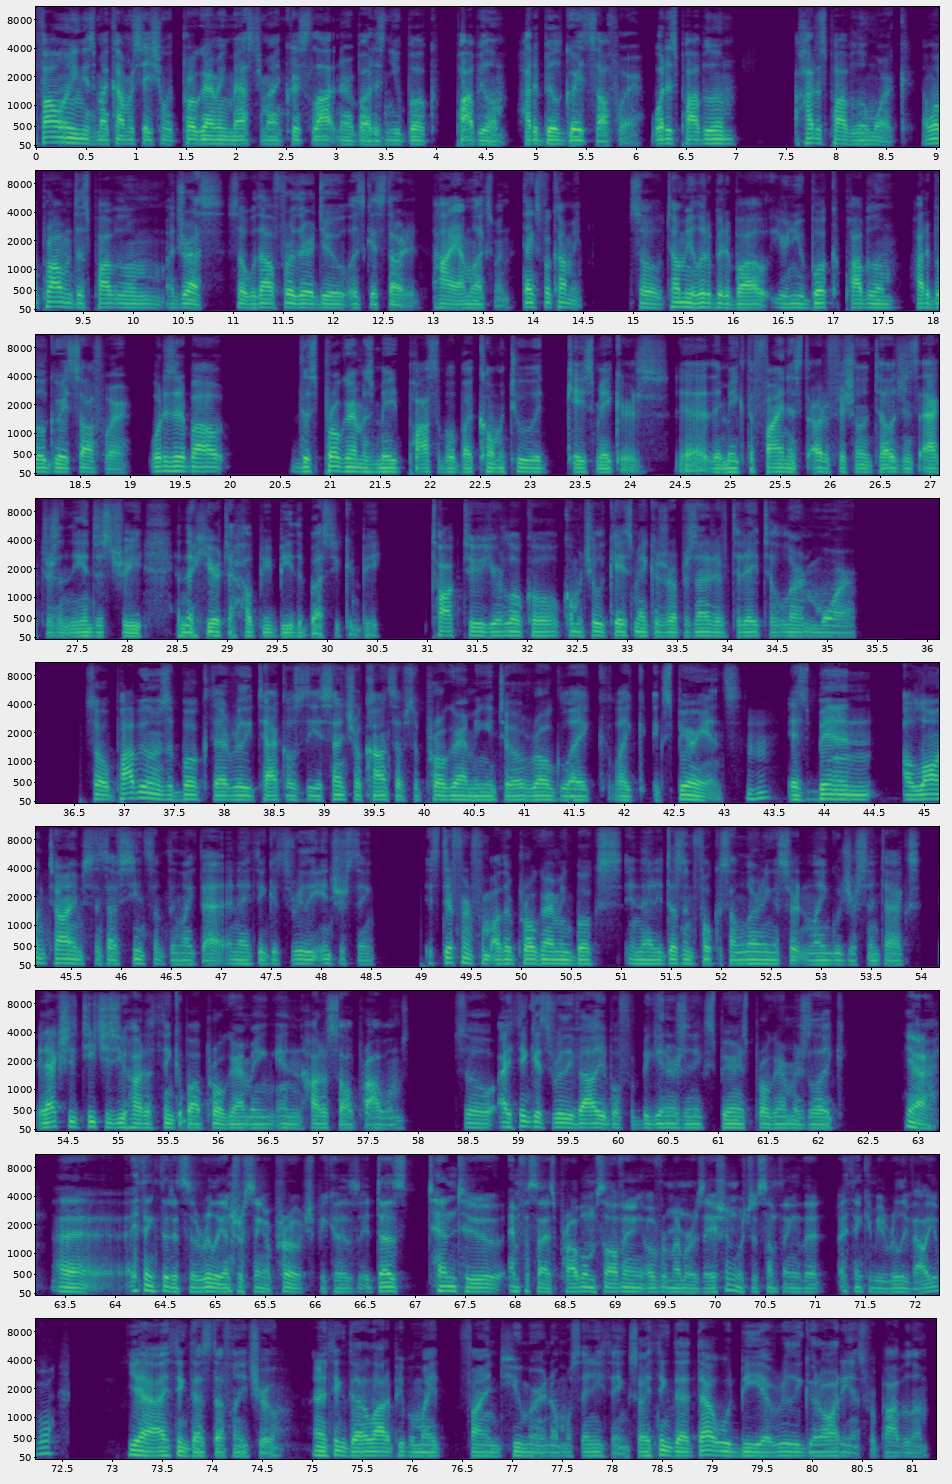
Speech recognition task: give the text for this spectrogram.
The following is my conversation with programming mastermind Chris Lattner about his new book, Pabulum, How to Build Great Software. What is Pabulum? How does Pabulum work? And what problem does Pabulum address? So without further ado, let's get started. Hi, I'm Lexman. Thanks for coming. So tell me a little bit about your new book, Pabulum, How to Build Great Software. What is it about? This program is made possible by Comatula case makers. Uh, they make the finest artificial intelligence actors in the industry, and they're here to help you be the best you can be. Talk to your local Comatula case makers representative today to learn more. So, Pabulum is a book that really tackles the essential concepts of programming into a rogue-like like experience. Mm-hmm. It's been a long time since I've seen something like that, and I think it's really interesting it's different from other programming books in that it doesn't focus on learning a certain language or syntax. It actually teaches you how to think about programming and how to solve problems. So I think it's really valuable for beginners and experienced programmers like. Yeah, uh, I think that it's a really interesting approach because it does tend to emphasize problem solving over memorization, which is something that I think can be really valuable. Yeah, I think that's definitely true. And I think that a lot of people might find humor in almost anything. So I think that that would be a really good audience for Pabulum.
